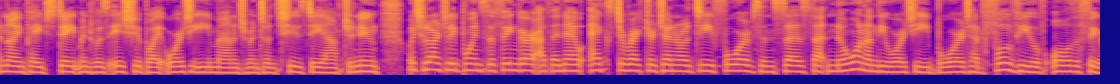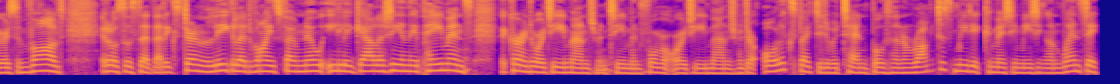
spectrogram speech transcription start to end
A nine page statement was issued by RTE management on Tuesday afternoon, which largely points the finger at the now ex Director General Dee Forbes and says that no one on the RTE board had full view of all the figures involved. It also said that external legal advice found no illegality in the payments. The current RTE management team and former RTE management are all expected to attend both an Oireachtas Media Committee meeting on Wednesday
